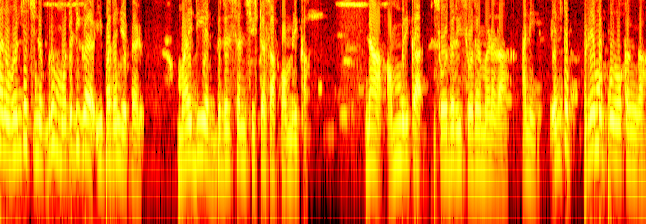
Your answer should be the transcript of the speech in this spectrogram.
తన వంతు వచ్చినప్పుడు మొదటిగా ఈ పదం చెప్పాడు. My dear brothers and sisters of America నా అమెరికా సోదరి సోదరుమణరా అని ఎంతో ప్రేమపూర్వకంగా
